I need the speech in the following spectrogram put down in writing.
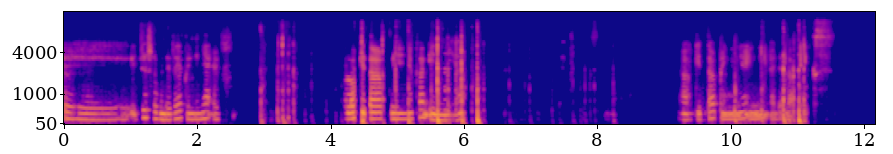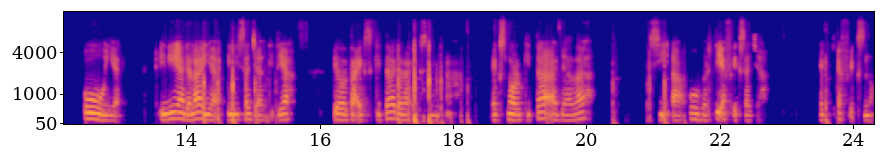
Eh, itu sebenarnya pengennya F. Kalau kita punyanya kan ini ya. Nah, kita pengennya ini adalah X. Oh ya, ini adalah ya ini saja gitu ya. Delta X kita adalah X min A. X0 kita adalah si A. Oh berarti Fx saja. F- Fx0.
